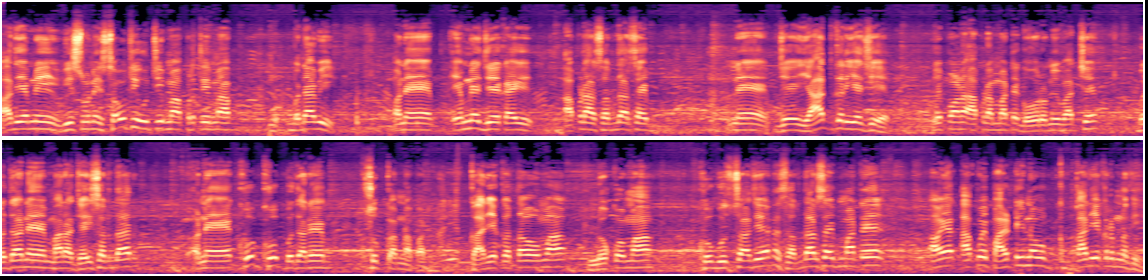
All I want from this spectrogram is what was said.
આજે એમની વિશ્વની સૌથી ઊંચીમાં પ્રતિમા બનાવી. અને એમને જે કાંઈ આપણા સરદાર સાહેબને જે યાદ કરીએ છીએ એ પણ આપણા માટે ગૌરવની વાત છે. બધાને મારા જય સરદાર અને ખૂબ ખૂબ બધાને શુભકામના પાઠવું. કાર્યકર્તાઓમાં, લોકોમાં ખૂબ ઉત્સાહ છે અને સરદાર સાહેબ માટે અહીંયા આ કોઈ પાર્ટીનો કાર્યક્રમ નથી.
